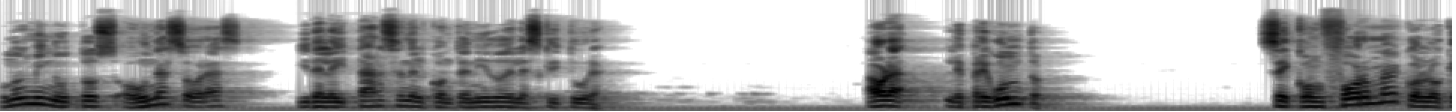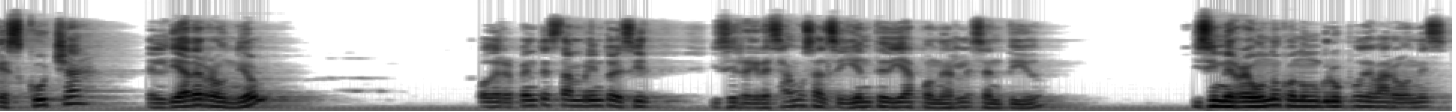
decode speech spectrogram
unos minutos o unas horas y deleitarse en el contenido de la escritura. Ahora, le pregunto, ¿se conforma con lo que escucha el día de reunión? ¿O de repente está hambriento de decir, ¿y si regresamos al siguiente día a ponerle sentido? ¿Y si me reúno con un grupo de varones?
